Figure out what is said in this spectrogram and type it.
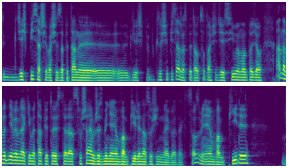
Gdzieś pisarz się właśnie zapytany, y, y, gdzieś ktoś się pisarza spytał, co tam się dzieje z filmem, on powiedział, a nawet nie wiem na jakim etapie to jest teraz, słyszałem, że zmieniają wampiry na coś innego. Tak, co? Zmieniają wampiry w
